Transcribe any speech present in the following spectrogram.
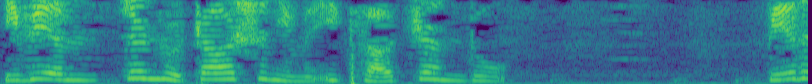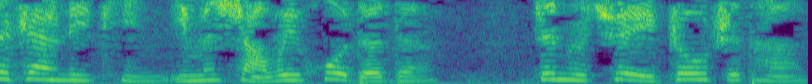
以便真主昭示你们一条正路。别的战利品你们尚未获得的，真主却已周知他。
